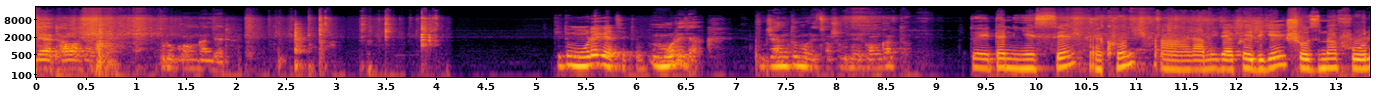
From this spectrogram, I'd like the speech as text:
ল্যাট কাছে পুরো গঙ্গা ল্যাট। কিন্তু মরে গেছে তো। মরে যাক। জ্যান্ত মরেছে অসুবিধা নেই গঙ্গার তো। তো এটা নিয়ে এসছে এখন। আর আমি দেখো এদিকে সজনা ফুল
